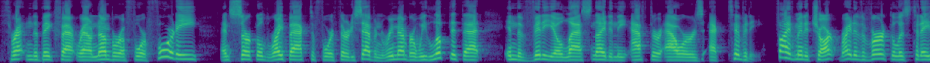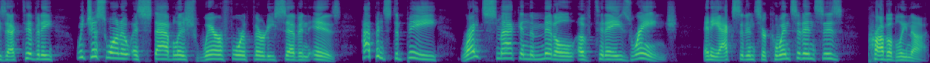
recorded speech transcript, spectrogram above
threatened the big fat round number of 440, and circled right back to 437. Remember, we looked at that in the video last night in the after hours activity. Five minute chart, right of the vertical is today's activity. We just want to establish where 437 is. Happens to be right smack in the middle of today's range. Any accidents or coincidences? Probably not.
